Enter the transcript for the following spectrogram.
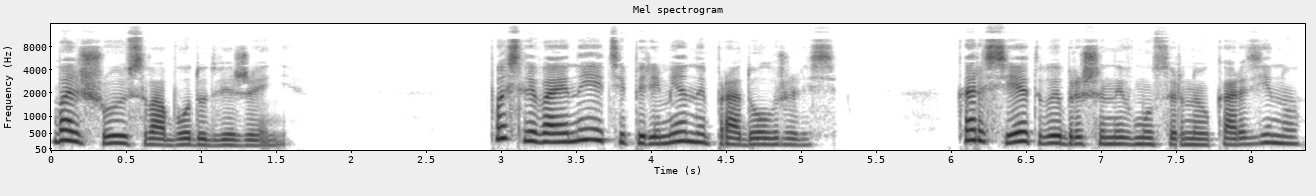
большую свободу движения. После войны эти перемены продолжились. Корсет, выброшенный в мусорную корзину,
